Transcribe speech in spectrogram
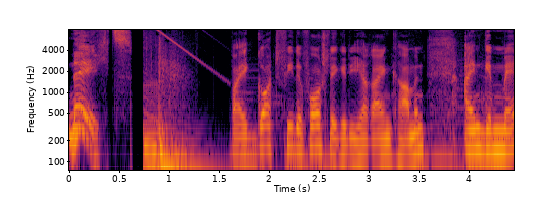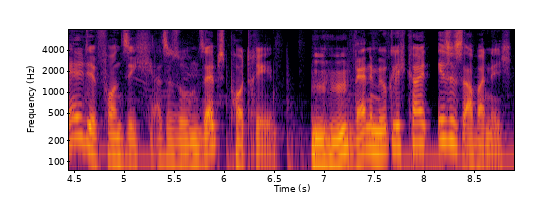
Nichts. Bei Gott viele Vorschläge, die hier reinkamen. Ein Gemälde von sich, also so ein Selbstporträt. Wäre eine Möglichkeit, ist es aber nicht.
